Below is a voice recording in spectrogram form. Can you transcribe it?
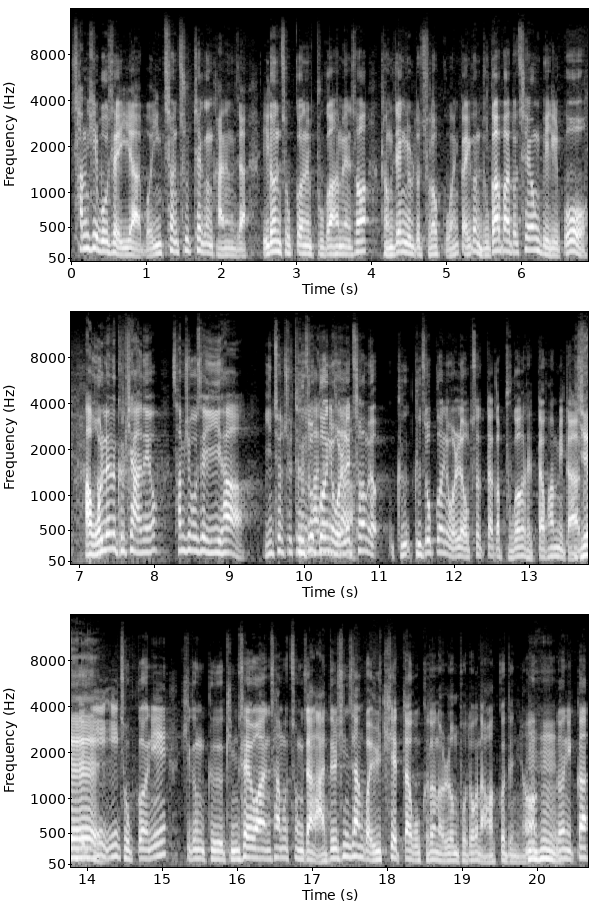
35세 이하, 뭐 인천 출퇴근 가능자 이런 조건을 부과하면서 경쟁률도 줄었고 그러니까 이건 누가 봐도 채용 비리고 아 원래는 그렇게 안 해요? 35세 이하 인천 출퇴근 그 조건이 가능자. 원래 처음에 그, 그 조건이 원래 없었다가 부과가 됐다고 합니다. 예. 이, 이 조건이 지금 그 김세환 사무총장 아들 신상과 일치했다고 그런 언론 보도가 나왔거든요. 그러니까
